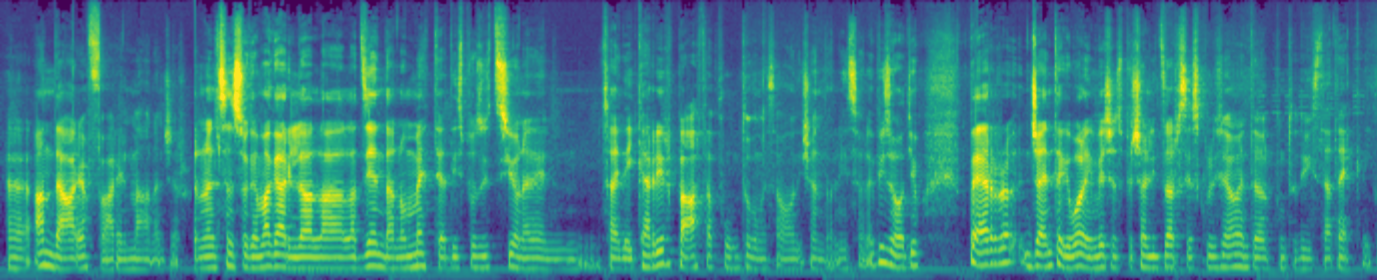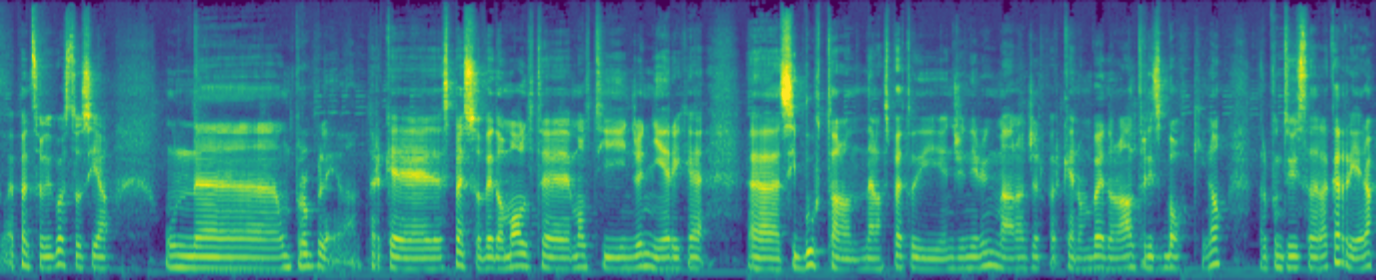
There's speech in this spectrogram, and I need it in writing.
eh, andare a fare il manager. Nel senso che magari la, la, l'azienda non mette a disposizione sai, dei career path, appunto, come stavamo dicendo all'inizio dell'episodio, per gente che vuole invece specializzarsi esclusivamente dal punto di vista tecnico. E penso che questo sia un, uh, un problema, perché spesso vedo molte, molti ingegneri che uh, si buttano nell'aspetto di engineering manager perché non vedono altri sbocchi no? dal punto di vista della carriera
